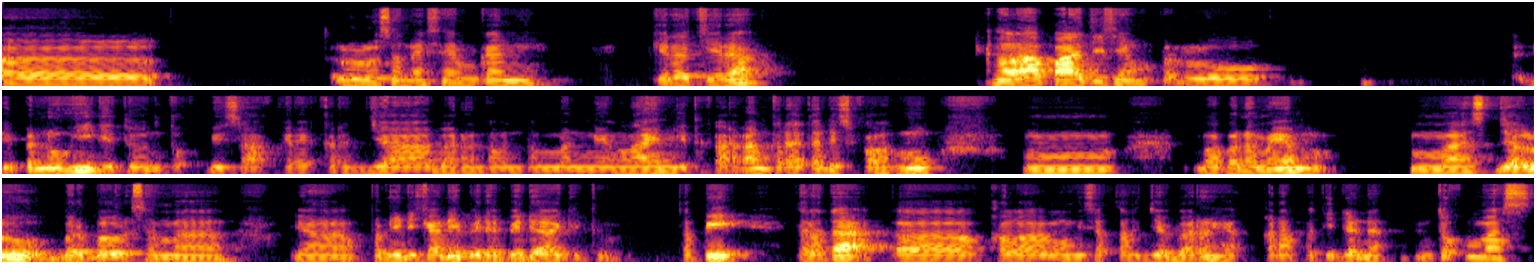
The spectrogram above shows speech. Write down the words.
eee, lulusan SMK nih, kira-kira hal apa aja sih yang perlu dipenuhi gitu untuk bisa akhirnya kerja bareng teman-teman yang lain gitu? Karena kan ternyata di sekolahmu, mmm, apa namanya, Mas Jalu berbaur sama yang pendidikannya beda-beda gitu. Tapi ternyata, eee, kalau emang bisa kerja bareng ya kenapa tidak? Nah, untuk Mas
